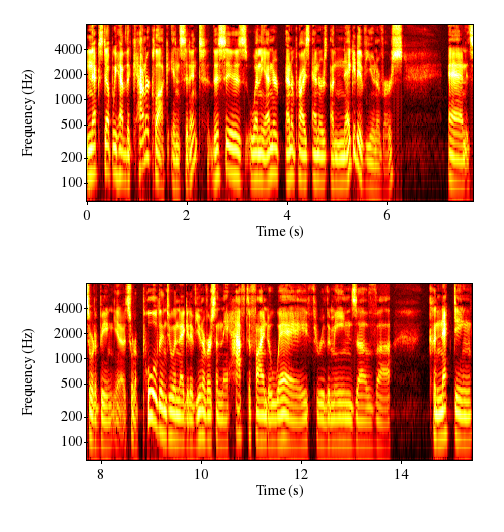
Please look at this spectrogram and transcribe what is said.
Next up, we have the counterclock incident. This is when the enter- Enterprise enters a negative universe, and it's sort of being, you know, it's sort of pulled into a negative universe, and they have to find a way through the means of uh, connecting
